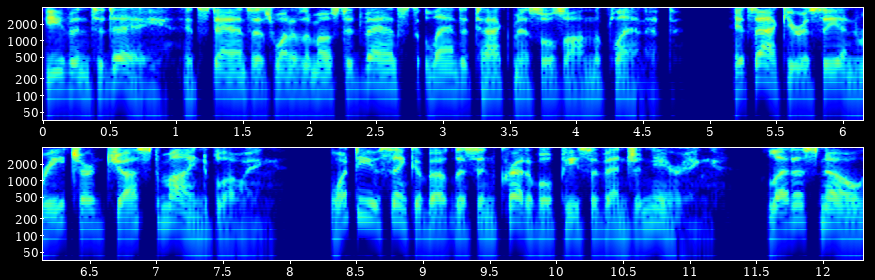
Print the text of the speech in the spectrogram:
Even today, it stands as one of the most advanced land attack missiles on the planet. Its accuracy and reach are just mind blowing. What do you think about this incredible piece of engineering? Let us know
